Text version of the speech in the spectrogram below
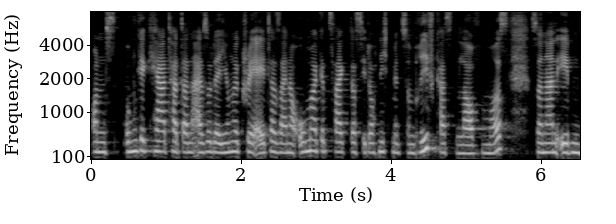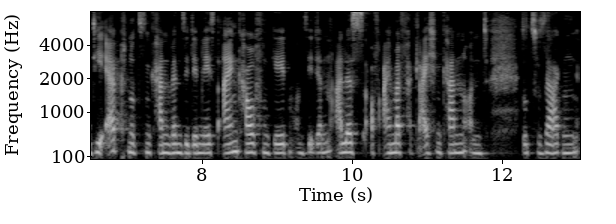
Und umgekehrt hat dann also der junge Creator seiner Oma gezeigt, dass sie doch nicht mehr zum Briefkasten laufen muss, sondern eben die App nutzen kann, wenn sie demnächst einkaufen geht und sie dann alles auf einmal vergleichen kann und sozusagen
